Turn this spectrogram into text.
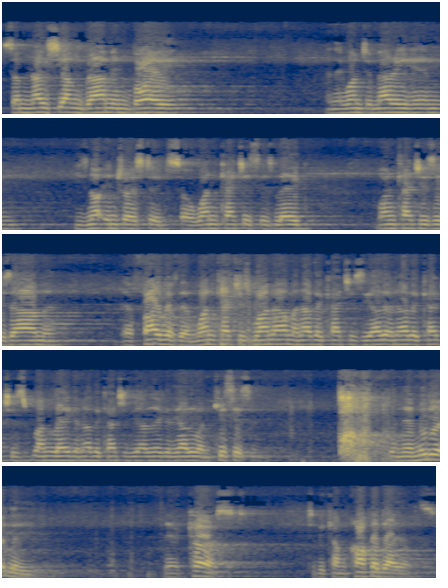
some nice young Brahmin boy and they want to marry him. He's not interested, so one catches his leg, one catches his arm, and there are five of them. One catches one arm, another catches the other, another catches one leg, another catches the other leg, and the other one kisses him. And immediately they're cursed to become crocodiles.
